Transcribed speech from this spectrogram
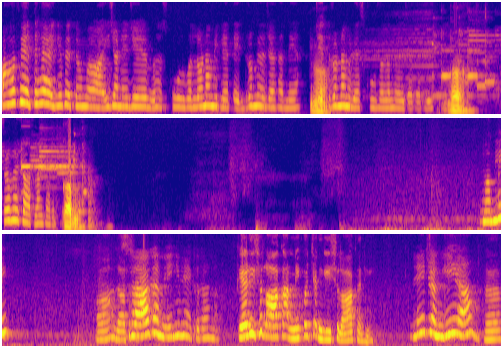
ਆਹ ਫਿਰ ਤੇ ਹੈ ਹੀ ਆ, ਫਿਰ ਤੁਮ ਆ ਹੀ ਜਾਣੇ ਜੇ ਸਕੂਲ ਵੱਲੋਂ ਨਾ ਮਿਲੇ ਤੇ ਇਧਰੋਂ ਮਿਲ ਜਾ ਕਰਨੇ ਆ ਜੇ ਹਾਂ। ਇਧਰੋਂ ਨਾ ਮਿਲੇ ਸਕੂਲ ਵੱਲੋਂ ਮਿਲ ਜਾ ਕਰਨੇ ਆਹ ਚਲੋ ਮੈਂ ਕਰ ਲਾਂ ਕਰ ਕਰ ਲੈ। ਮੰਮੀ? ਹਾਂ ਦੱਸ। ਸਲਾਹ ਕਰਨੀ ਸੀ ਮੈਂ ਇੱਕ ਤੁਹਾਡੇ ਨਾਲ। ਕਿਹੜੀ ਸਲਾਹ ਕਰਨੀ? ਕੋਈ ਚੰਗੀ ਸਲਾਹ ਕਰੀ ਨਹੀਂ ਚੰਗੀ ਆ। ਹਾਂ।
